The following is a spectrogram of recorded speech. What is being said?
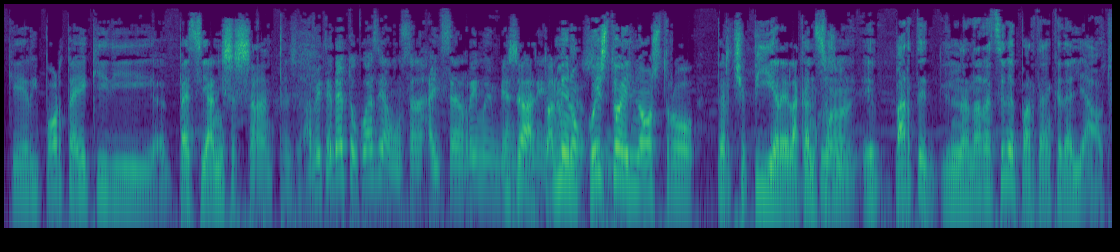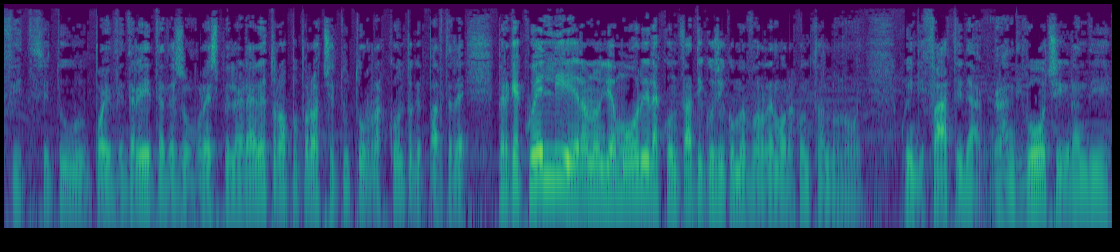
che riporta echi di eh, pezzi anni 60. Esatto. Avete detto quasi a San, ai Sanremo in bianco Esatto, almeno questo è il nostro percepire la canzone. E parte, la narrazione parte anche dagli outfit. Se tu poi vedrete, adesso non vorrei spoilerare troppo, però c'è tutto un racconto che parte da, perché quelli erano gli amori raccontati così come vorremmo raccontarlo noi. Quindi fatti da grandi voci, grandi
